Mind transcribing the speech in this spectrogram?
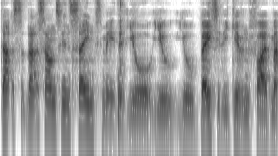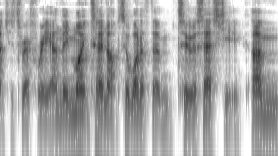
that's that sounds insane to me. That you're you you're basically given five matches to referee, and they might turn up to one of them to assess you. Um,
